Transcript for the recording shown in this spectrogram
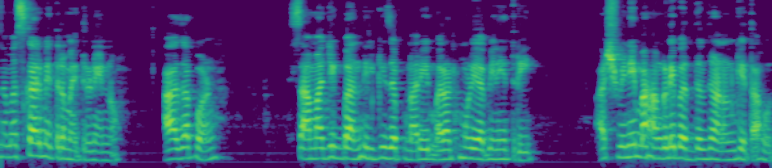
नमस्कार मित्रमैत्रिणींनो. आज आपण सामाजिक बांधिलकी जपणारी मराठमोळी अभिनेत्री अश्विनी महांगडेबद्दल जाणून घेत आहोत.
